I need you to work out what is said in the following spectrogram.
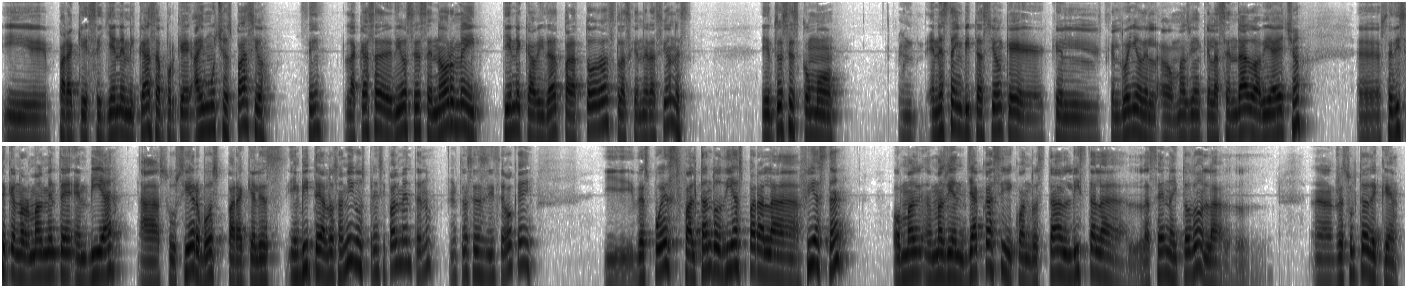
Y para que se llene mi casa, porque hay mucho espacio, ¿sí? La casa de Dios es enorme y tiene cavidad para todas las generaciones. Y entonces como en esta invitación que, el, dueño, o más bien que el hacendado había hecho, eh, se dice que normalmente envía a sus siervos para que les invite a los amigos principalmente, ¿no? Entonces dice, ok. Y después, faltando días para la fiesta, o más, bien ya casi cuando está lista la, cena y todo, la, eh, resulta de que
